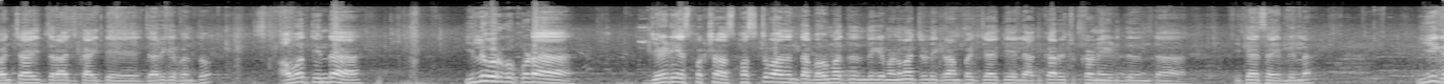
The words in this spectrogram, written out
ಪಂಚಾಯತ್ ರಾಜ್ ಕಾಯ್ದೆ ಜಾರಿಗೆ ಬಂತು. ಅವತ್ತಿಂದ ಇಲ್ಲಿವರೆಗೂ ಕೂಡ ಜೆ ಡಿ ಎಸ್ ಪಕ್ಷ ಸ್ಪಷ್ಟವಾದಂಥ ಬಹುಮತದೊಂದಿಗೆ ಮಣಮಾಚಳ್ಳಿ ಗ್ರಾಮ ಪಂಚಾಯಿತಿಯಲ್ಲಿ ಅಧಿಕಾರ ಚುಕ್ಕಾಣಿ ಹಿಡಿದಂಥ ಇತಿಹಾಸ ಇರಲಿಲ್ಲ. ಈಗ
